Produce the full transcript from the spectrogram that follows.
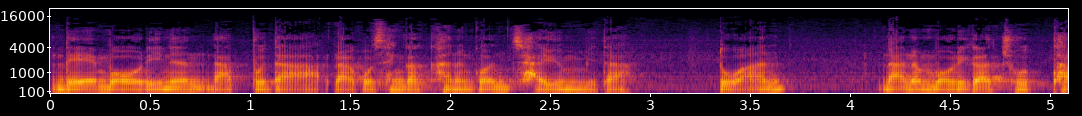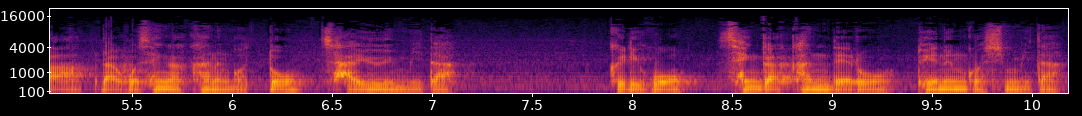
내 머리는 나쁘다 라고 생각하는 건 자유입니다. 또한 나는 머리가 좋다 라고 생각하는 것도 자유입니다. 그리고 생각한 대로 되는 것입니다.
